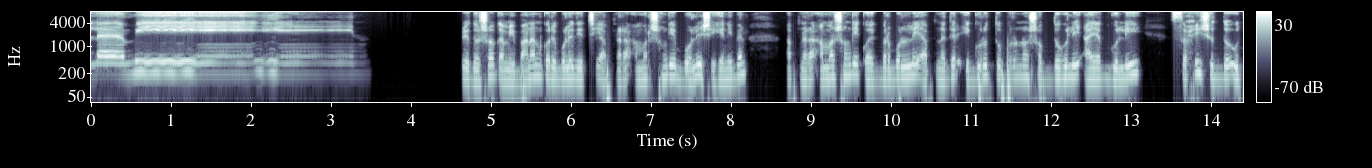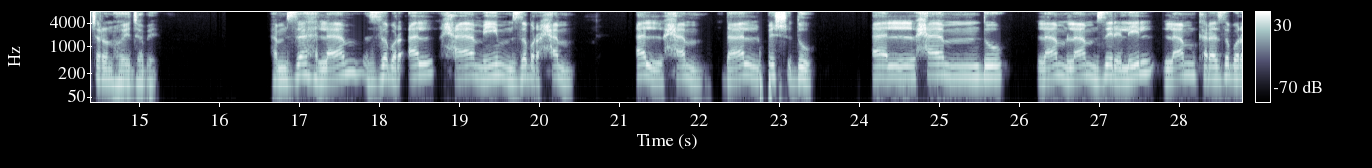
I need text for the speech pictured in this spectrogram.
العالمين প্রিয় দর্শক আমি বানান করে বলে দিচ্ছি আপনারা আমার সঙ্গে বলে শিখে নেবেন আপনারা আমার সঙ্গে কয়েকবার বললে আপনাদের এই গুরুত্বপূর্ণ শব্দগুলি আয়াতগুলি সহি শুদ্ধ উচ্চারণ হয়ে যাবে হামজাহ লাম জবর আল হা মিম জবর হাম আল হাম দাল পেশ দু আল হামদু লাম লাম জের লিল লাম খারা জবর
